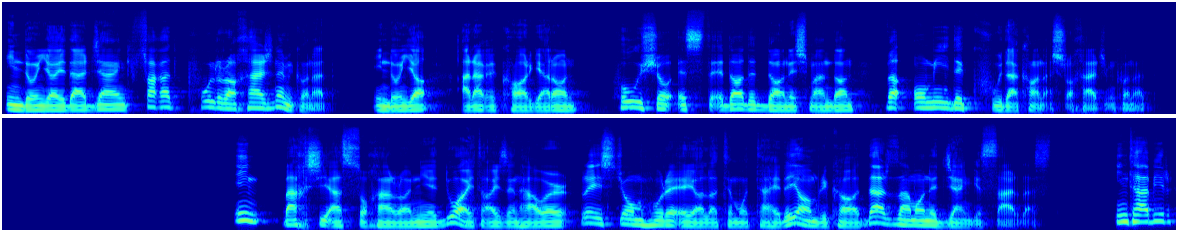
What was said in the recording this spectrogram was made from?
این دنیای در جنگ فقط پول را خرج نمی کند این دنیا عرق کارگران هوش و استعداد دانشمندان و امید کودکانش را خرج می کند این بخشی از سخنرانی دوایت آیزنهاور رئیس جمهور ایالات متحده آمریکا در زمان جنگ سرد است. این تعبیر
